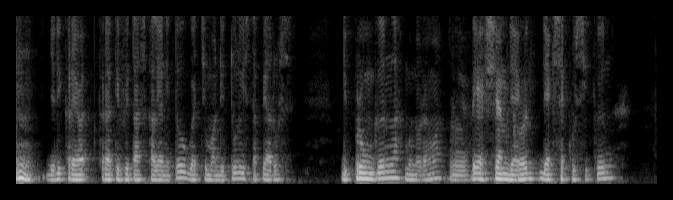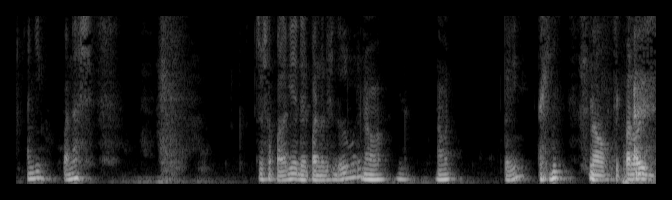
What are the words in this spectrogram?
jadi krea- kreativitas kalian itu gak cuma ditulis tapi harus diperungkeun lah menurut orang mah. Iya. di action di, kan dieksekusikan. Anjing panas. Terus apalagi dari panulis dulu mah no. Teuing. No, cik panulis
